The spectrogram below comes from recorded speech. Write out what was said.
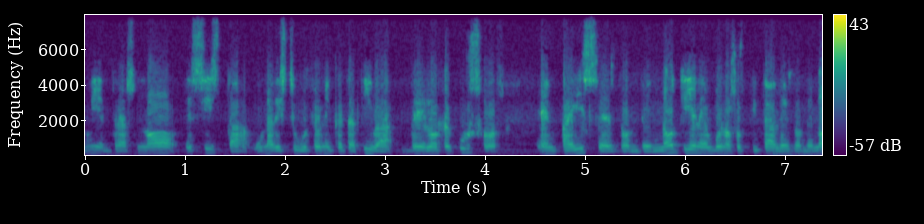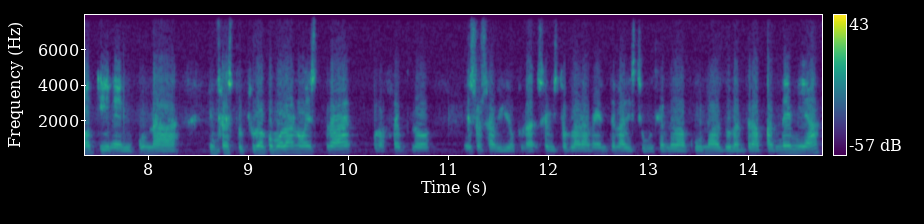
mientras no exista una distribución equitativa de los recursos en países donde no tienen buenos hospitales, donde no tienen una infraestructura como la nuestra, por ejemplo, eso se ha, visto claramente en la distribución de vacunas durante la pandemia,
